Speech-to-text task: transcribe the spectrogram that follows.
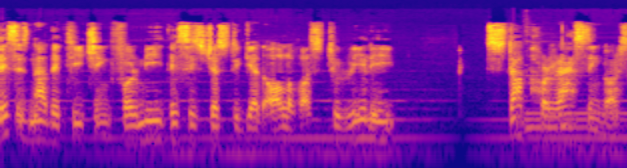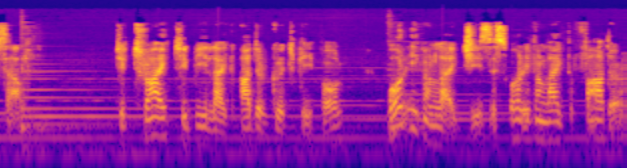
this is not a teaching. For me, this is just to get all of us to really stop harassing ourselves, to try to be like other good people, or even like Jesus, or even like the Father,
